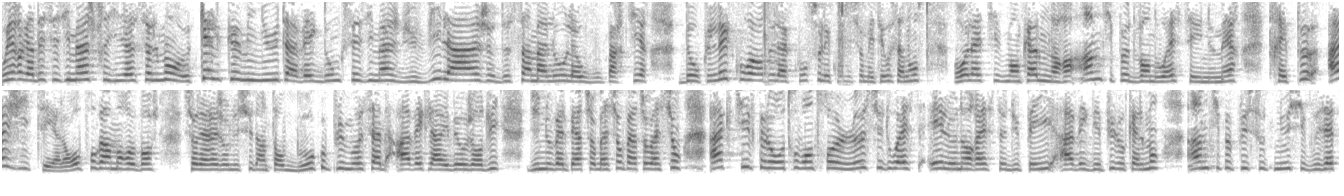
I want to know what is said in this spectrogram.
Oui, regardez ces images prises il y a seulement euh, quelques minutes avec donc ces images du village de Saint-Malo, là où vous partir. Donc les coureurs de la course où les conditions météo s'annoncent relativement calmes. On aura un petit peu de vent d'ouest et une mer très peu agitée. Alors au programme en revanche sur les régions du sud, un temps beaucoup plus maussade avec l'arrivée aujourd'hui d'une nouvelle perturbation, perturbation active que l'on retrouve entre le sud-ouest et le nord-est du pays avec des pluies localement un petit peu plus soutenues si vous êtes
